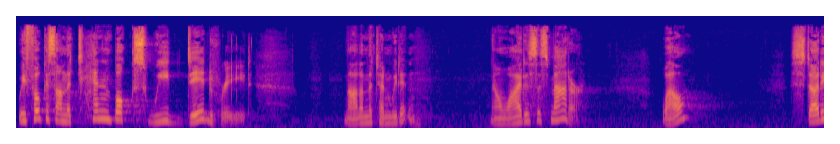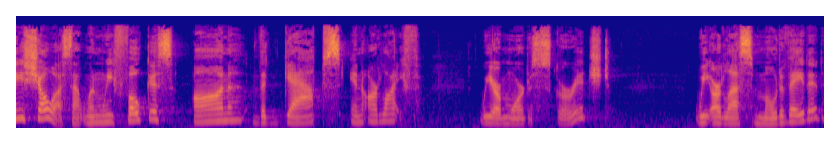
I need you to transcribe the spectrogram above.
we focus on the 10 books we did read, not on the 10 we didn't. Now, why does this matter? Well, studies show us that when we focus on the gaps in our life, we are more discouraged, we are less motivated,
